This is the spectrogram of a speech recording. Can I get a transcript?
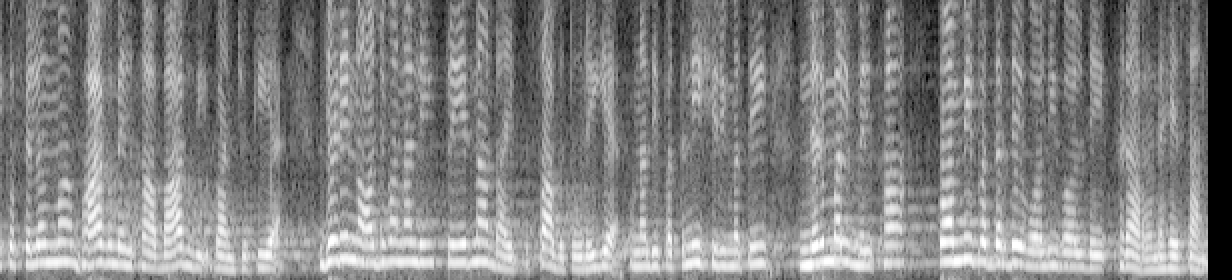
ਇੱਕ ਫਿਲਮ, ਭਾਗ ਮਿਲਖਾ ਬਾਗ ਵੀ ਬਣ ਚੁੱਕੀ ਹੈ, ਜਿਹੜੀ ਨੌਜਵਾਨਾਂ ਲਈ ਪ੍ਰੇਰਨਾਦਾਇਕ ਸਾਬਤ ਹੋ ਰਹੀ ਹੈ। ਉਹਨਾਂ ਦੀ ਪਤਨੀ ਸ਼੍ਰੀਮਤੀ ਨਿਰਮਲ ਮਿਲਖਾ ਕੌਮੀ ਪੱਧਰ ਦੇ ਵਾਲੀਬਾਲ ਦੇ ਖਿਡਾਰਨ ਰਹੇ ਸਨ।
